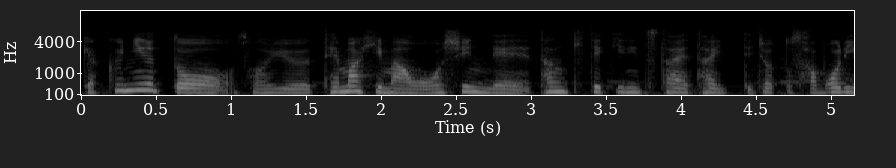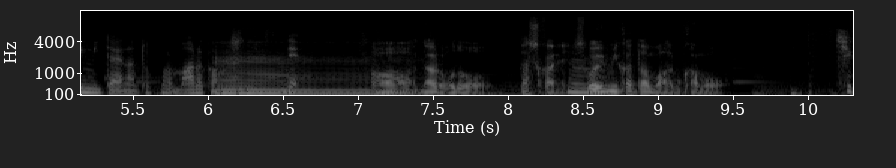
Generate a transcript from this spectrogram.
逆に言うと、そういう手間暇を惜しんで短期的に伝えたいってちょっとサボりみたいなところもあるかもしれないですね。ああ、なるほど。確かうんにそういう見方もあるかも。違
